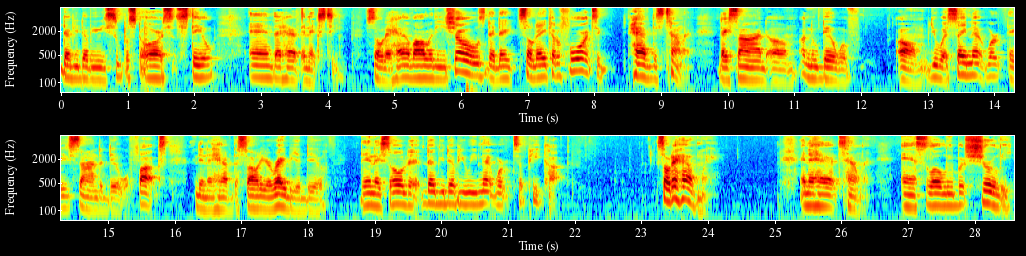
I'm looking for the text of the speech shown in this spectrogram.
WWE Superstars still, and they have NXT. So they have all of these shows that they so they could afford to have this talent. They signed um, a new deal with um, USA Network. They signed a deal with Fox, and then they have the Saudi Arabia deal. Then they sold the WWE network to Peacock. So they have money. And they had talent. And slowly but surely,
